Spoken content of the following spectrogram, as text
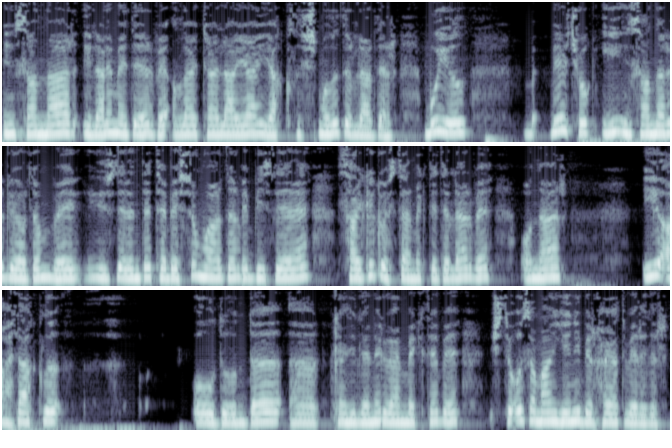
insanlar ilerlemedir ve allah Teala'ya yaklaşmalıdırlar der. Bu yıl birçok iyi insanları gördüm ve yüzlerinde tebessüm vardır ve bizlere saygı göstermektedirler ve onlar iyi ahlaklı olduğunda e, kendilerine güvenmekte ve işte o zaman yeni bir hayat verilir.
